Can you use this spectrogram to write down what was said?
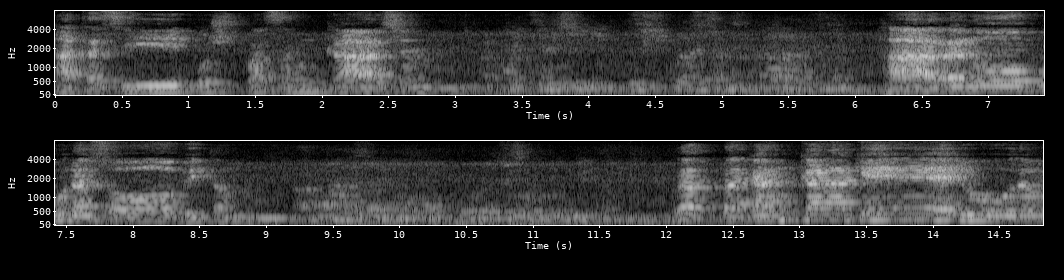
अतसी पुष्पसङ्काशम् సంకాశం హారనూపురశోభితం आरणोपुरशोभितं రత్నకంకణకేయూరం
